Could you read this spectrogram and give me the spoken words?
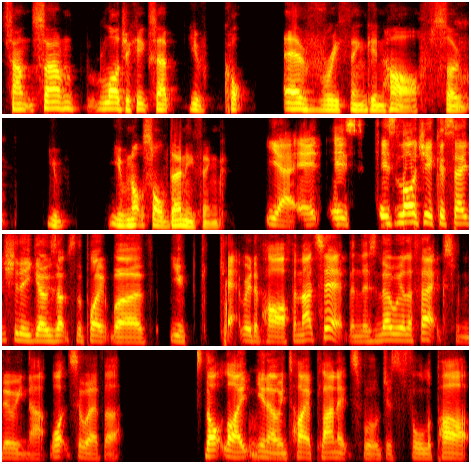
sound sound logic, except you've cut everything in half. So you you've not solved anything. Yeah, it is his logic essentially goes up to the point where you get rid of half and that's it, and there's no ill effects from doing that whatsoever. It's not like, hmm. you know, entire planets will just fall apart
